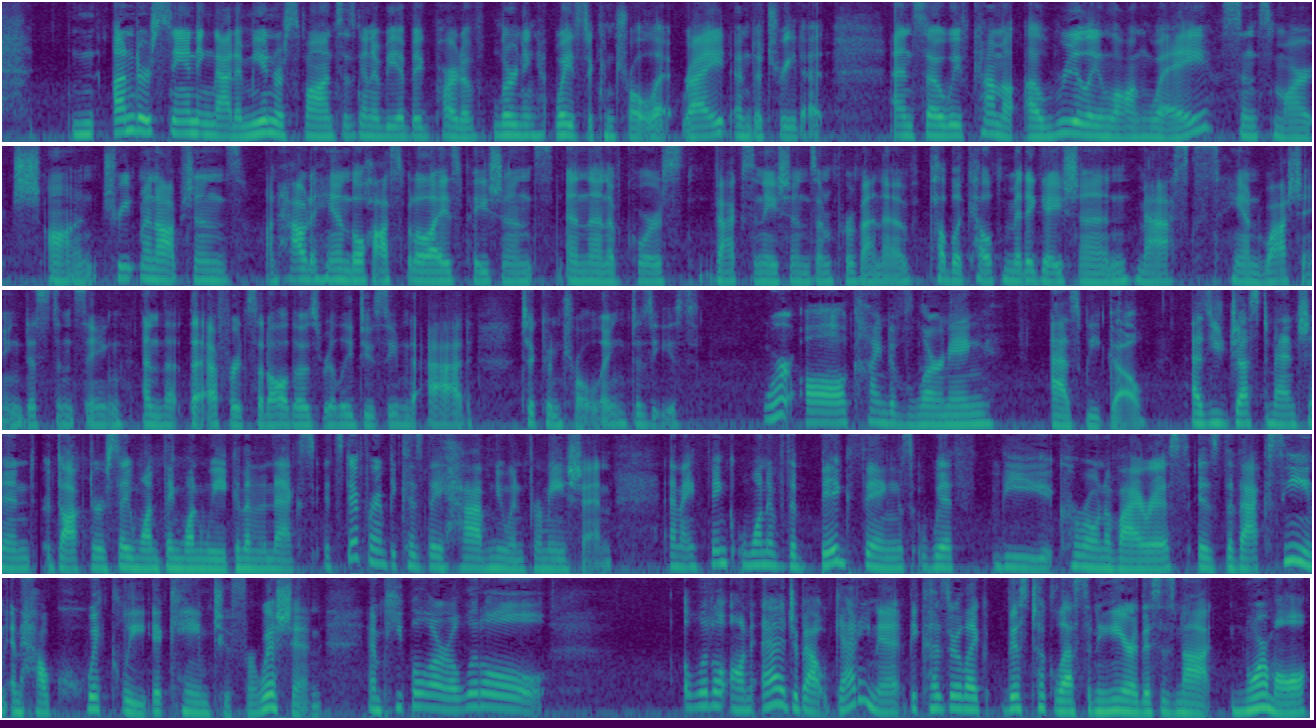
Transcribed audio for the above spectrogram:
understanding that immune response is going to be a big part of learning ways to control it, right? And to treat it. And so we've come a, a, really long way since March on treatment options, on how to handle hospitalized patients, and then, of course, vaccinations and preventive public health mitigation, masks, hand washing, distancing, and the, the efforts that all those really do seem to add to controlling disease. We're all kind of learning as we go. as you just mentioned, doctors say one thing one week and then the next. It's different because they have new information. And I think one of the big things with the coronavirus is the vaccine and how quickly it came to fruition. And people are a little a little on edge about getting it because they're like this took less than a year, this is not normal.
